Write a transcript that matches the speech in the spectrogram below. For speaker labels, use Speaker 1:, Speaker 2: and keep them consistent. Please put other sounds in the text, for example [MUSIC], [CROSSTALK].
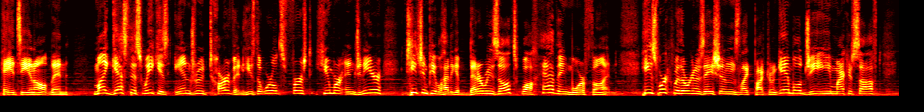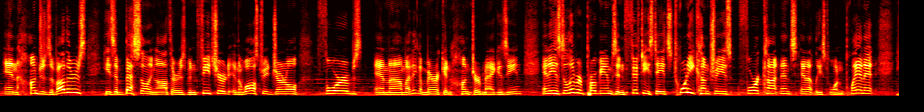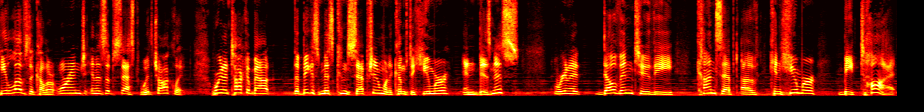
Speaker 1: Hey, it's Ian Altman. My guest this week is Andrew Tarvin. He's the world's first humor engineer, teaching people how to get better results while having more fun. He's worked with organizations like Procter & Gamble, GE, Microsoft, and hundreds of others. He's a best-selling author, has been featured in the Wall Street Journal, Forbes, and um, I think American Hunter magazine. And he's delivered programs in 50 states, 20 countries, four continents, and at least one planet. He loves the color orange and is obsessed with chocolate. We're going to talk about the biggest misconception when it comes to humor and business. We're going to delve into the concept of can humor be taught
